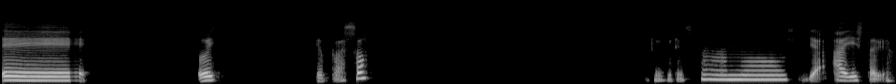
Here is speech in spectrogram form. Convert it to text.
Eh, uy, ¿qué pasó? Regresamos. Ya, ahí está bien.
